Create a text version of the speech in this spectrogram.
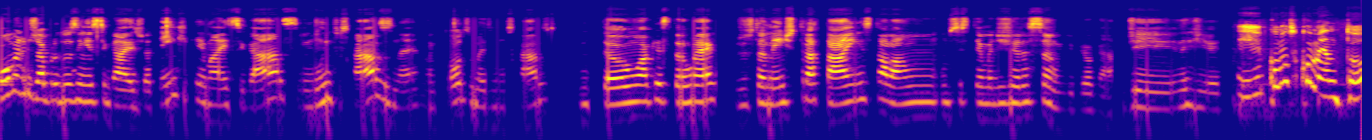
como eles já produzem esse gás, já tem que queimar esse gás, em muitos casos, né? Não todos, mas em muitos casos. Então, a questão é justamente tratar e instalar um, um, sistema de geração de biogás, de energia. E como tu comentou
